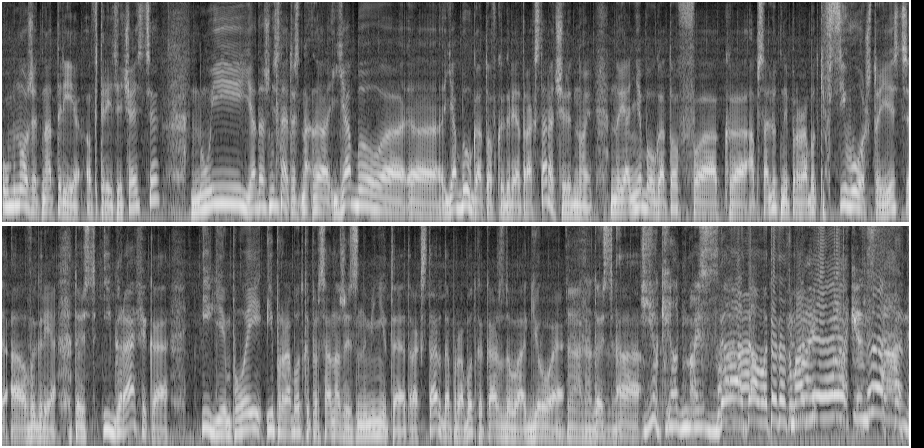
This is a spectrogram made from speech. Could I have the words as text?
умножить на 3 в третьей части. Ну и я даже не знаю. То есть э, я был, э, я был готов к игре от Rockstar очередной, но я не был готов э, к абсолютной проработке всего, что есть э, в игре. То есть и графика, и геймплей, и проработка персонажей знаменитая от Rockstar, да, проработка каждого героя. Да, да, То да, есть, да, а, You killed my son! да, да, вот этот момент. fucking son!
